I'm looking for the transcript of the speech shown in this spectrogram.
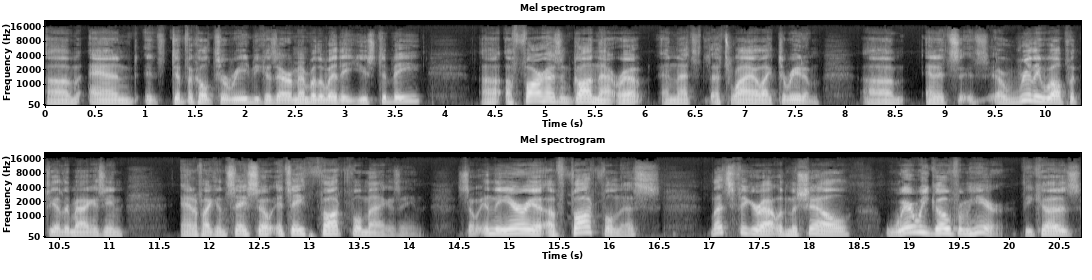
Um, and it's difficult to read because I remember the way they used to be. Uh, Afar hasn't gone that route, and that's that's why I like to read them. Um, and it's it's a really well put together magazine, and if I can say so, it's a thoughtful magazine. So in the area of thoughtfulness, let's figure out with Michelle where we go from here, because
